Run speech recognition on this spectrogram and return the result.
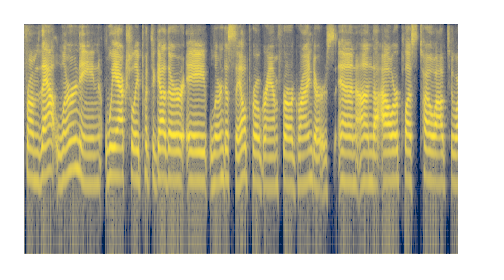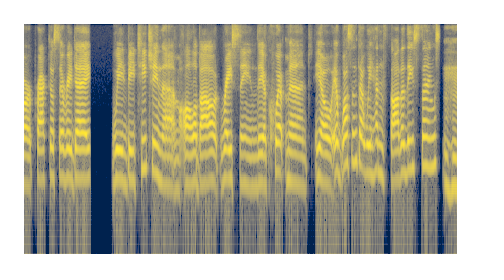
from that learning, we actually put together a learn to sail program for our grinders. And on the hour plus tow out to our practice every day, we'd be teaching them all about racing, the equipment. You know, it wasn't that we hadn't thought of these things, mm-hmm.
